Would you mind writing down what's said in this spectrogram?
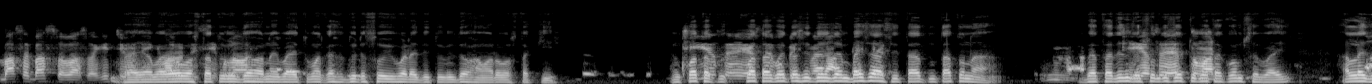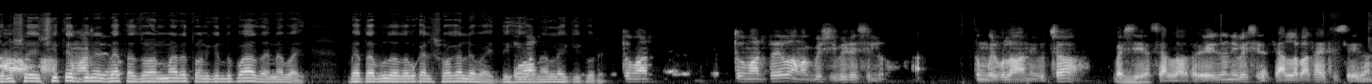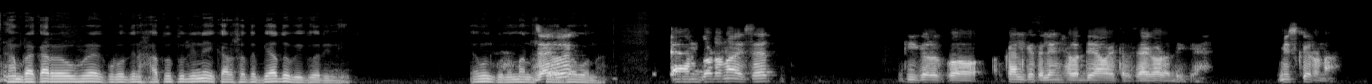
বাসায় বাসবা বাসবা কিচ্ছু ভাই আমার অবস্থা তুমি দেখো নাই ভাই তোমার কাছে দুইটা ছবি পাঠাই দিই তুমি দেখো আমার অবস্থা কি। কথা কথা একটা কইতাছি যে আমি বাইসা আছি তা তা তো না। না, ব্যথার ইঞ্জেকশন দিতে একটু ব্যথা কমছে ভাই। আল্লাহ যেন শীতের দিনের ব্যথা যখন মারে তখন কিন্তু পাওয়া যায় না ভাই। ব্যথা বোঝা যাব খালি সকালে ভাই। দেখি আল্লাহ কি করে। তোমার তোমার চেয়েও আমাকে বেশি ভিড়ে ছিল তুমি বলা হয়নি বুঝছ? বেশি আছে আল্লাহ এই জন্যই বেশি আছে। আল্লাহ বাঁচাইতেছে এই জন্য আমরা কারোর উপরে কোনোদিন হাতও তুলি নেই কারোর সাথে বেয়াদবি করিনি। এমন কোনো মানুষ। যাব না। এমন ঘটনা হয়েছে কি করে কালকে তাহলে ইনশাল্লাহ দেওয়া হইতেছে এগারোটার দিকে। মিস করো না।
